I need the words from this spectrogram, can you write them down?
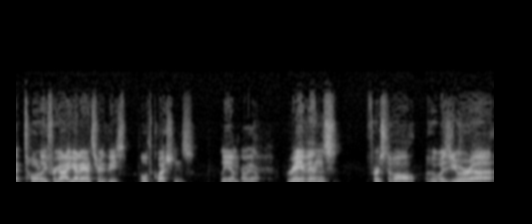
I totally forgot. You got to answer these both questions, Liam. oh yeah. Ravens. First of all, who was your uh,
